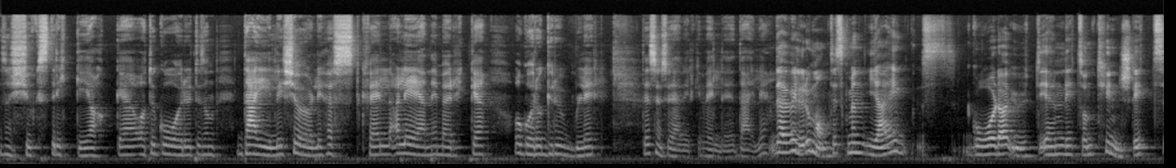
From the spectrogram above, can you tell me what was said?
en sånn tjukk strikkejakke, og at du går ut i sånn deilig, kjølig høstkveld alene i mørket og går og grubler. Det syns jo jeg virker veldig deilig. Det er veldig romantisk, men jeg går da ut i en litt sånn tynnslitt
